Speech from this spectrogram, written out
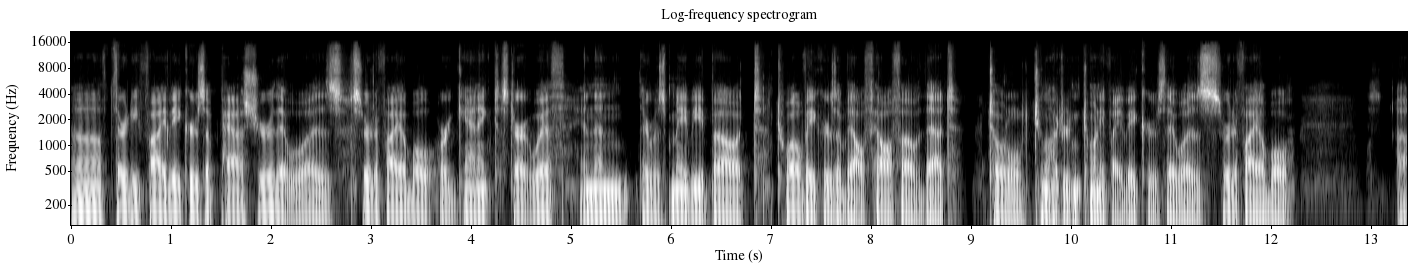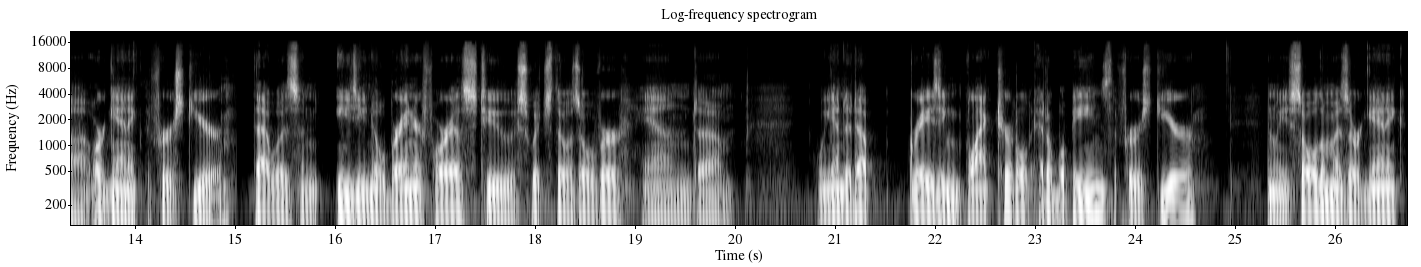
uh, 35 acres of pasture that was certifiable organic to start with, and then there was maybe about 12 acres of alfalfa of that total 225 acres that was certifiable uh, organic the first year. That was an easy no brainer for us to switch those over, and um, we ended up raising black turtle edible beans the first year, and we sold them as organic.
